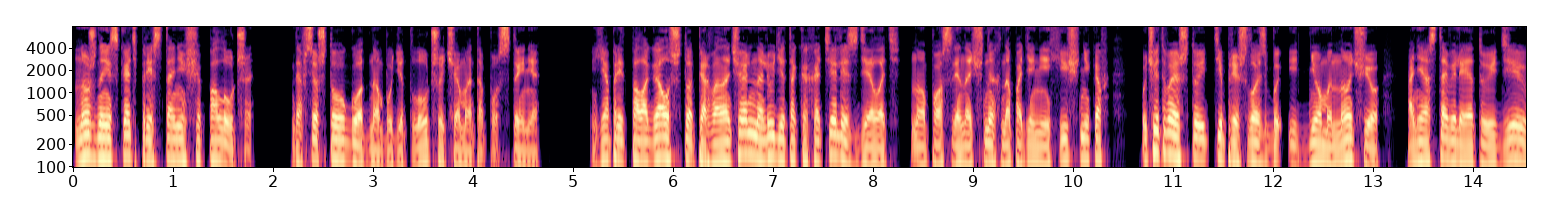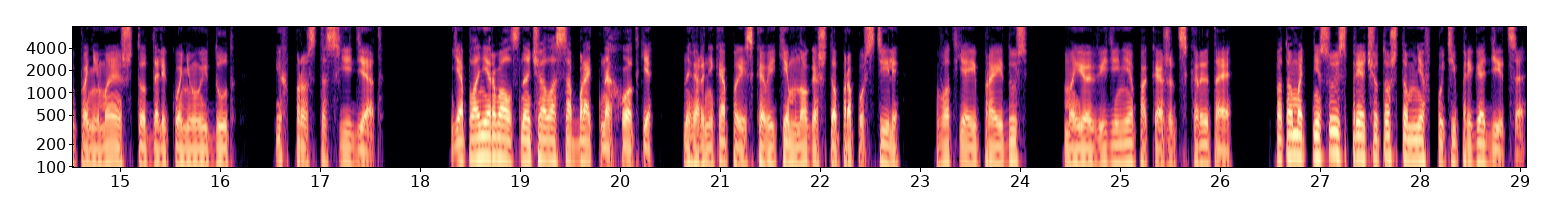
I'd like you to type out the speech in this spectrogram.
Нужно искать пристанище получше. Да все что угодно будет лучше, чем эта пустыня. Я предполагал, что первоначально люди так и хотели сделать, но после ночных нападений хищников, учитывая, что идти пришлось бы и днем, и ночью, они оставили эту идею, понимая, что далеко не уйдут. Их просто съедят. Я планировал сначала собрать находки. Наверняка поисковики много что пропустили. Вот я и пройдусь. Мое видение покажет скрытое. Потом отнесу и спрячу то, что мне в пути пригодится.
